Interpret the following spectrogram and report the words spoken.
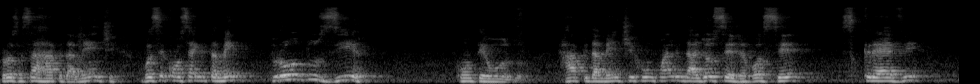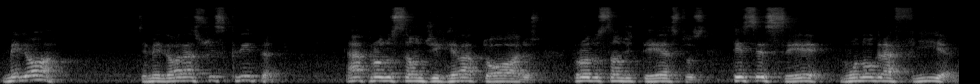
processar rapidamente, você consegue também produzir conteúdo rapidamente e com qualidade, ou seja, você escreve melhor. Você melhora a sua escrita. A produção de relatórios, produção de textos, TCC, monografia.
